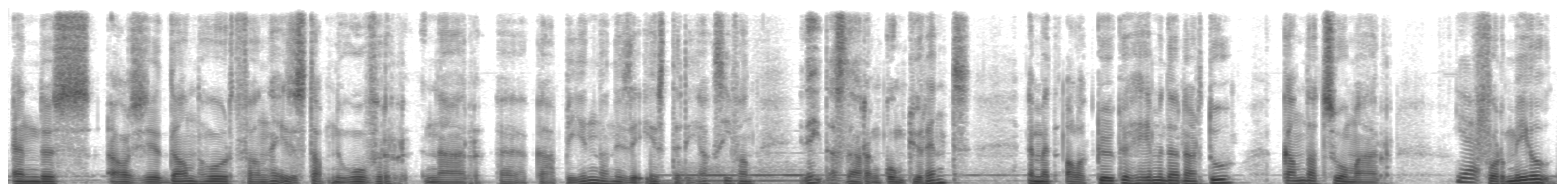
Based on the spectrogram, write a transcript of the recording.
En dus als je dan hoort van hey, ze stapt nu over naar eh, KPN, dan is de eerste reactie van nee, dat is daar een concurrent. En met alle keukenheimen daar naartoe kan dat zomaar. Ja. Formeel,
